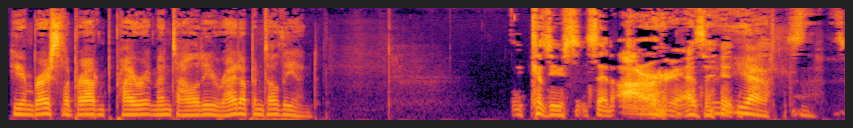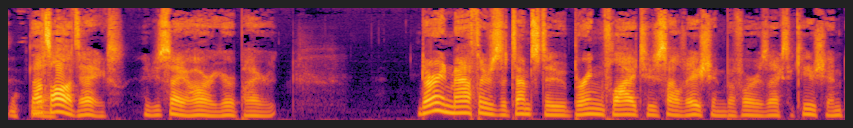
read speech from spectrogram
he embraced the proud pirate mentality right up until the end. Because he s- said "R" as it. Yeah, that's all it takes. If you say "R," you're a pirate. During Mather's attempts to bring Fly to salvation before his execution,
